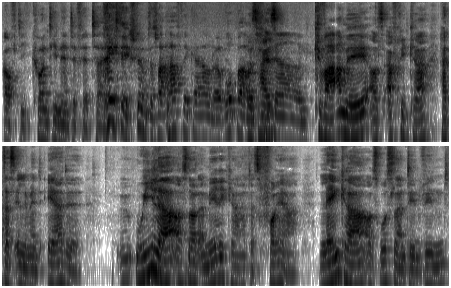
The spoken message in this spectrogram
auf die Kontinente verteilt. Richtig, stimmt. Das war Afrika und Europa und Das heißt, China und Kwame aus Afrika hat das Element Erde. Wheeler aus Nordamerika hat das Feuer. Lenker aus Russland den Wind.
